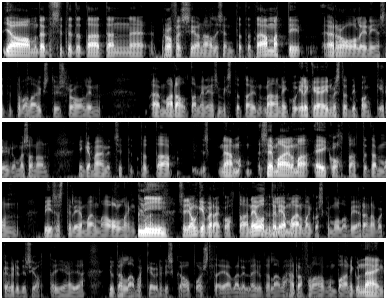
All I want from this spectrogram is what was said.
Joo, mutta että sitten tota, tämän professionaalisen tota, tai ammattiroolin ja sitten tavallaan yksityisroolin madaltaminen esimerkiksi, tota, mä oon niin kuin ilkeä investointipankkiri, kun mä sanon, enkä mä nyt sitten, tota, nämä, se maailma ei kohtaa tätä mun viisastelijamaailmaa ollenkaan. Niin. Se jonkin verran kohtaa neuvottelijamaailman, koska mulla on vieraana vaikka yritysjohtajia ja jutellaan vaikka yrityskaupoista ja välillä jutellaan vähän rafalaavampaa niin kuin näin.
